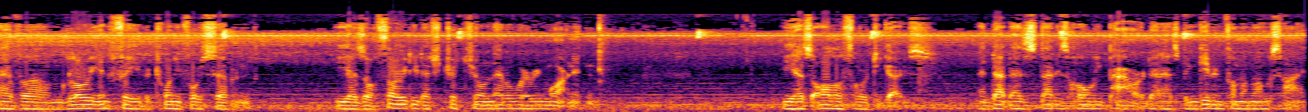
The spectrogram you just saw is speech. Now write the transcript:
have um, glory and favor 24-7. He has authority that stretches on never weary morning. He has all authority, guys. And that is, that is holy power that has been given from amongst high.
